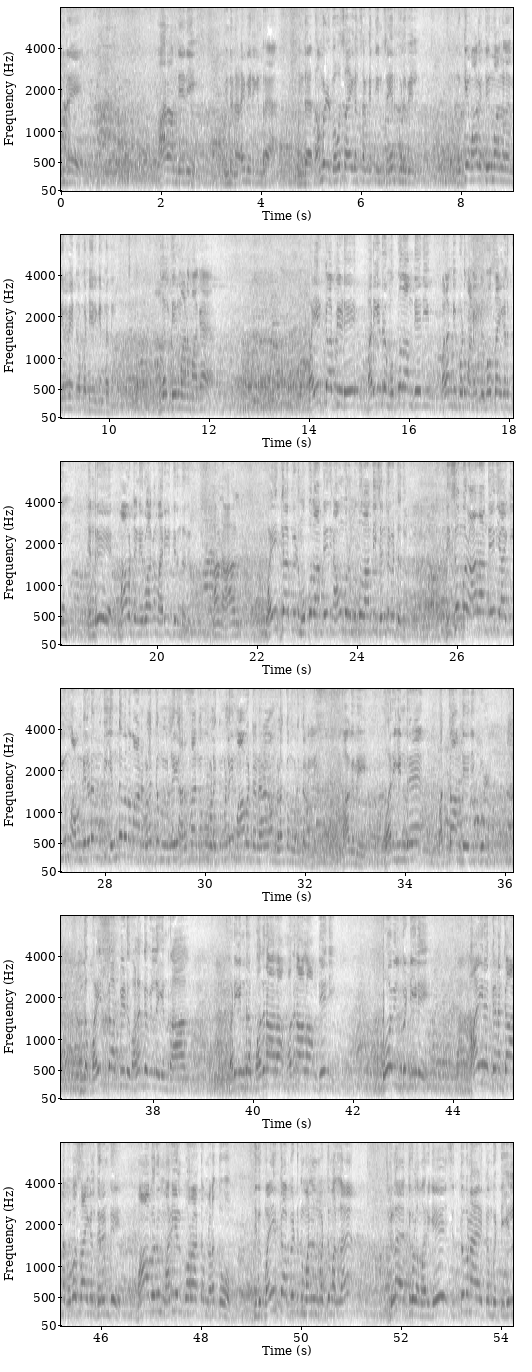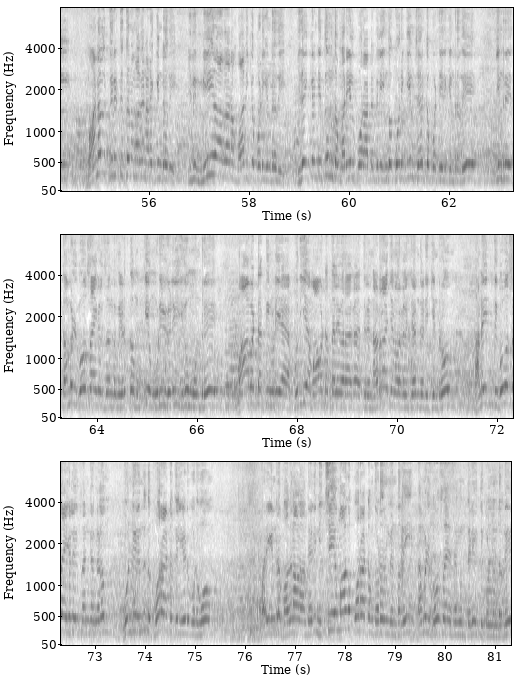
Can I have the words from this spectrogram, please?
இன்று ஆறாம் தேதி இன்று நடைபெறுகின்ற இந்த தமிழ் விவசாயிகள் சங்கத்தின் செயற்குழுவில் முக்கியமாக தீர்மானங்கள் நிறைவேற்றப்பட்டிருக்கின்றது. முதல் தீர்மானமாக பயிர் காப்பீடு வருகின்ற முப்பதாம் தேதி வழங்கப்படும் அனைத்து விவசாயிகளுக்கும் என்று மாவட்ட நிர்வாகம் அறிவித்திருந்தது. ஆனால் பயிர் காப்பீடு முப்பதாம் தேதி நவம்பர் முப்பதாம் தேதி சென்று விட்டது டிசம்பர் ஆறாம் தேதி ஆகியும் அவங்களிடம் வந்து எந்த விதமான விளக்கமும் இல்லை அரசாங்கமும் விளக்கமில்லை மாவட்ட நிர்வாகம் விளக்கம் கொடுக்கவில்லை. ஆகவே வருகின்ற பத்தாம் தேதிக்குள் இந்த பயிர் காப்பீடு வழங்கவில்லை என்றால் வருகின்ற பதினாறாம் பதினாலாம் தேதி கோவில்பட்டியிலே ஆயிரக்கணக்கான விவசாயிகள் திரண்டு மாபெரும் மறியல் போராட்டம் நடத்துவோம். இது பயிர் காப்பீட்டுக்கு மணல் மட்டுமல்ல விளாத்திக்குளம் அருகே சித்தவநாயக்கம்பட்டியில் மணல் திருட்டுத்தனமாக நடக்கின்றது. இது நீராதாரம் பாதிக்கப்படுகின்றது. இதை கண்டித்தும் இந்த மறியல் போராட்டத்தில் இந்த கோரிக்கையும் சேர்க்கப்பட்டிருக்கின்றது. இன்று தமிழ் விவசாயிகள் சங்கம் எடுத்த முக்கிய முடிவுகளில் இதுவும் ஒன்று. மாவட்டத்தினுடைய புதிய மாவட்ட தலைவராக திரு நடராஜன் அவர்களை தேர்ந்தெடுக்கின்றோம். அனைத்து விவசாயிகளின் சங்கங்களும் ஒன்றிருந்து இந்த போராட்டத்தில் ஈடுபடுவோம். வருகின்ற பதினாலாம் தேதி நிச்சயமாக போராட்டம் தொடரும் என்பதை தமிழ் விவசாய சங்கம் தெரிவித்துக் கொள்கின்றது.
